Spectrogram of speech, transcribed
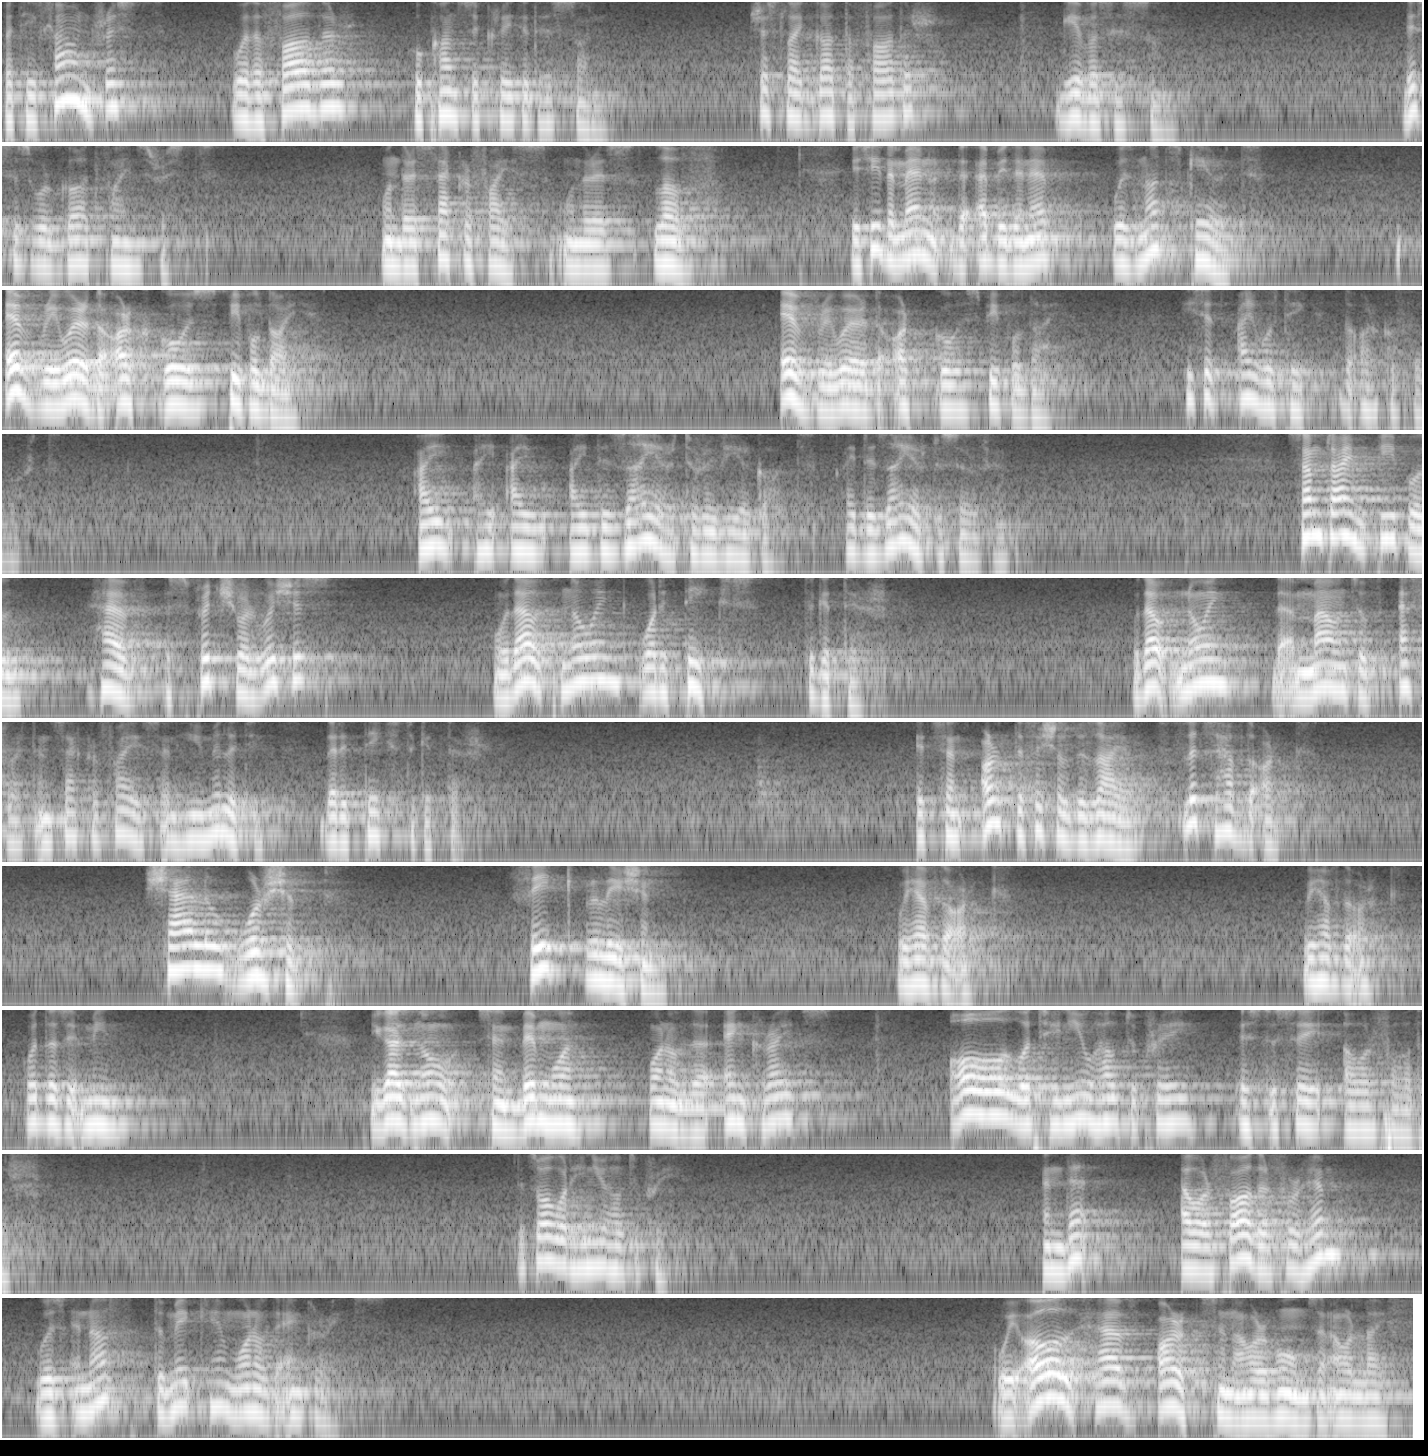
But he found rest with a father who consecrated his son. Just like God the Father gave us his son. This is where God finds rest. When there is sacrifice, when there is love. You see, the man, the Abidanab, was not scared. Everywhere the ark goes, people die. Everywhere the ark goes, people die. He said, I will take the ark of the Lord. I, I, I, I desire to revere God. I desire to serve Him. Sometimes people have spiritual wishes without knowing what it takes to get there, without knowing the amount of effort and sacrifice and humility that it takes to get there. It's an artificial desire. Let's have the ark shallow worship, fake relation. We have the ark. We have the ark. What does it mean? You guys know Saint Benoit, one of the anchorites. All what he knew how to pray is to say, Our Father. That's all what he knew how to pray. And that our Father for him was enough to make him one of the anchorites. We all have arks in our homes and our life.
